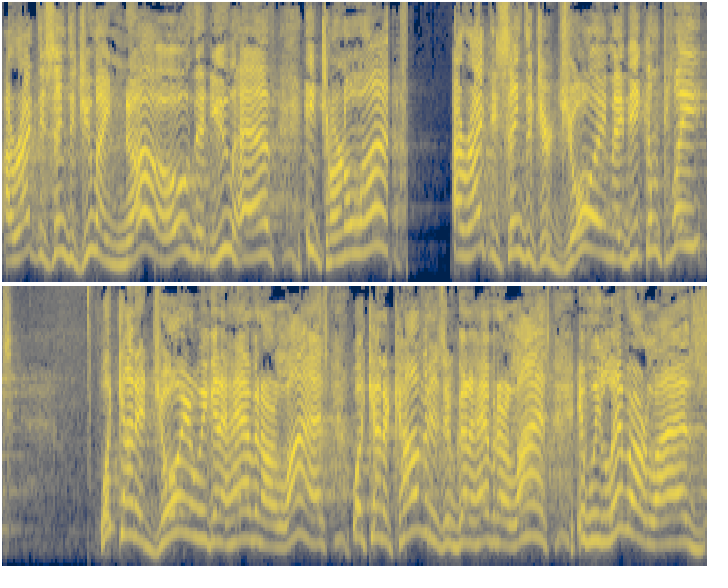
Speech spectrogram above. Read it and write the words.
I write these things that you may know that you have eternal life. I write these things that your joy may be complete. What kind of joy are we going to have in our lives? What kind of confidence are we going to have in our lives if we live our lives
